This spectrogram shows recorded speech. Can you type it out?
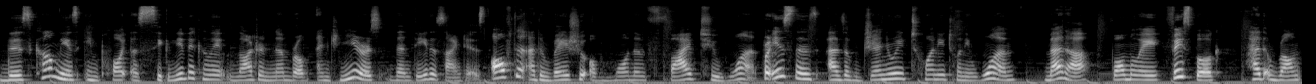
these companies employ a significantly larger number of engineers than data scientists, often at a ratio of more than 5 to 1. For instance, as of January 2021, Meta, formerly Facebook, had around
